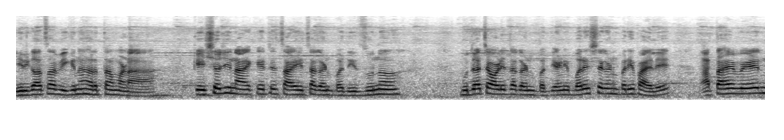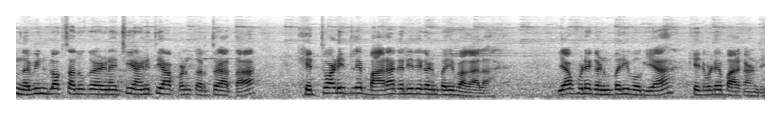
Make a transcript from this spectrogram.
गिरगावचा विघ्नहर्ता म्हणा केशवजी नाळकेचे चाळीचा गणपती जुनं बुधाच्या वाडीचा गणपती आणि बरेचसे गणपती पाहिले. आता हे वेळ नवीन ब्लॉग चालू करण्याची आणि ती आपण करतोय आता. खेतवाडीतले बारा गलीचे गणपती बघायला. यापुढे गणपती बघूया. खेतवाडी बारकांडी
